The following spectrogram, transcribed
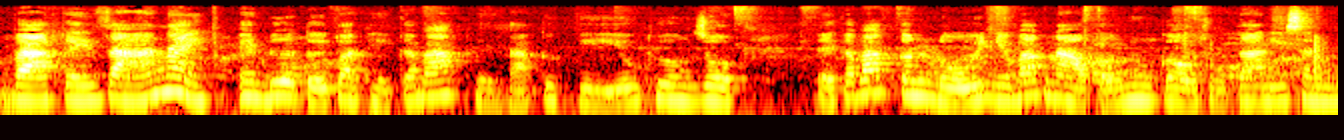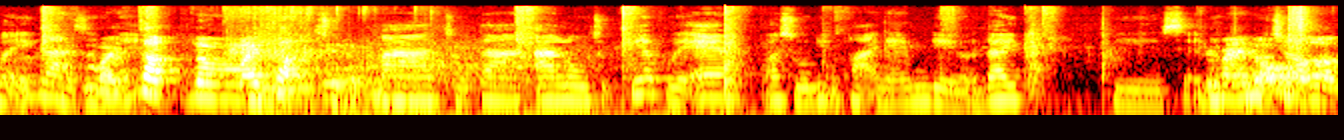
Và cái giá này em đưa tới toàn thể các bác thì giá cực kỳ yêu thương rồi để các bác cân đối nếu bác nào có nhu cầu chúng ta đi săn bẫy gà rừng ấy thật máy thật chúng ta chúng ta alo trực tiếp với em qua số điện thoại này em để ở đây thì sẽ được hỗ trợ.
